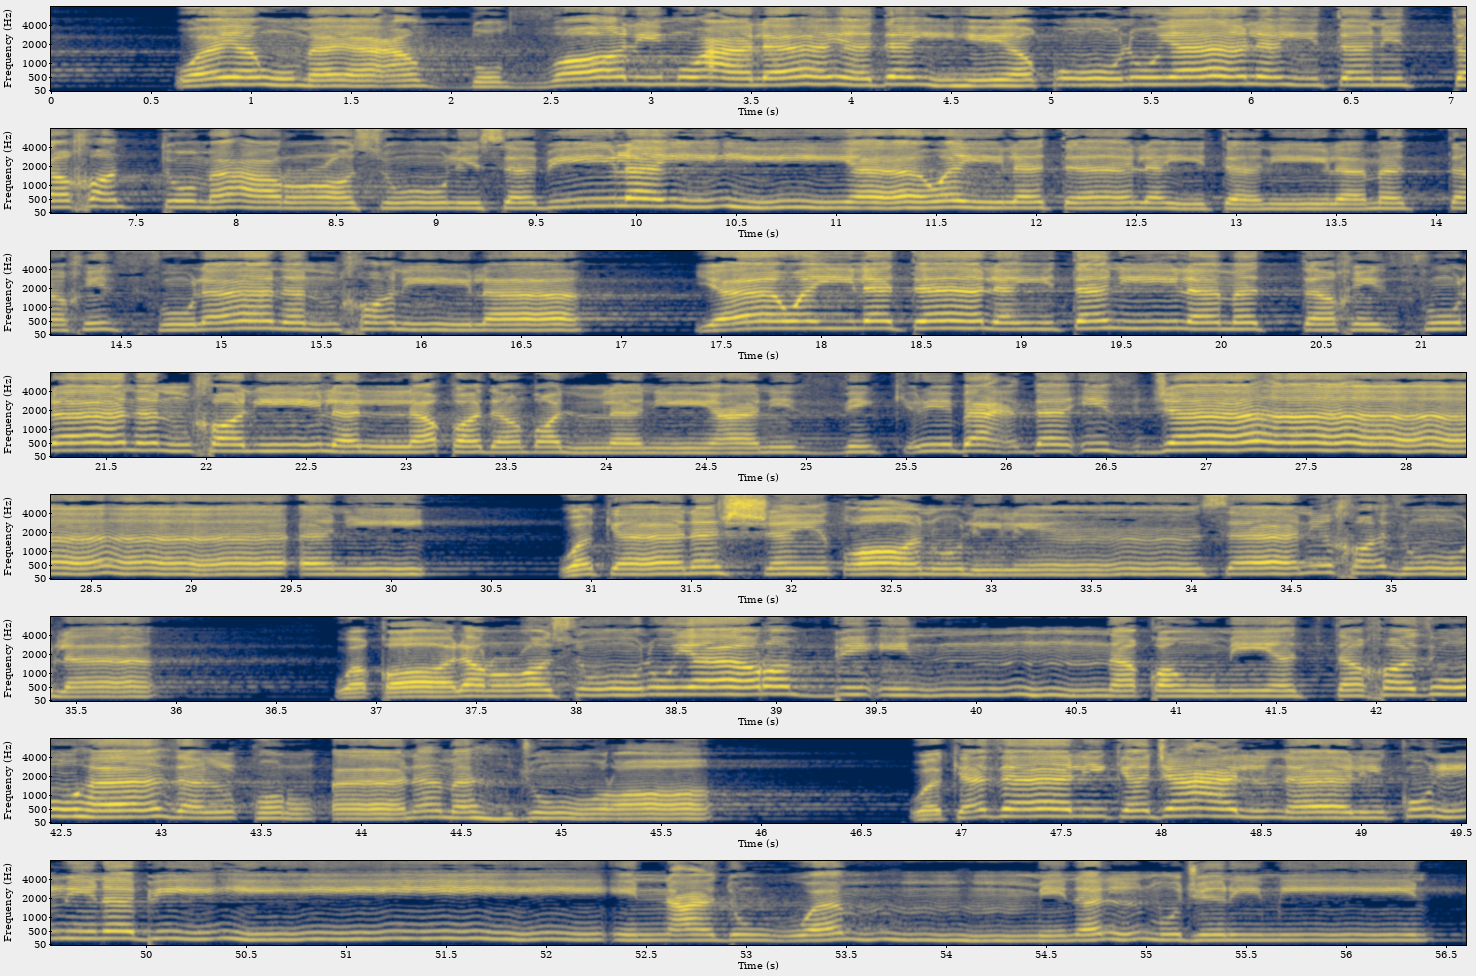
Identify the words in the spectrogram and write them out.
ويوم يعض الظالم على يديه يقول يا ليتني اتخذت مع الرسول سبيلا يا ويلتى ليتني لم اتخذ فلانا خليلا. يا ويلتى ليتني لم اتخذ فلانا خليلا لقد ضلني عن الذكر بعد إذ جاءني. وكان الشيطان للإنسان خذولا وقال الرسول يا رب إن قومي اتخذوا هذا القرآن مهجورا وكذلك جعلنا لكل نبي عدوا من المجرمين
